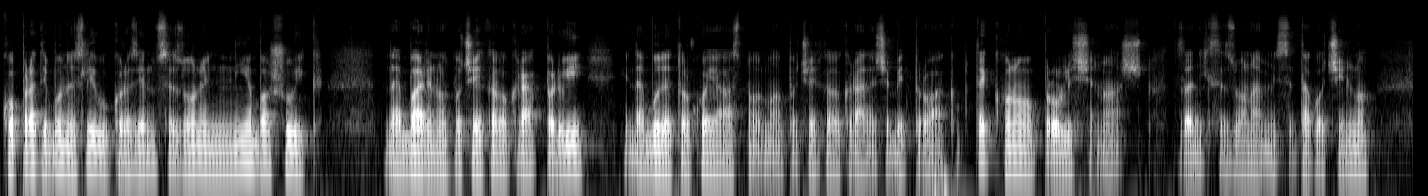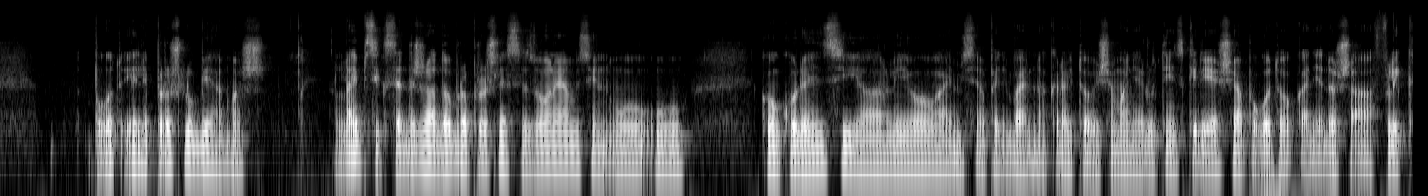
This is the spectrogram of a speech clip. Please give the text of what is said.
ko prati Bundesligu kroz jednu sezonu nije baš uvijek da je Bayern od početka do kraja prvi i da bude toliko jasno odmah od početka do kraja da će biti prvak. Tek ono proliše naš zadnjih sezona mi se tako činilo. Pogotovo, je prošlo bija baš Leipzig se držao dobro prošle sezone, ja mislim, u, u konkurenciji, ali ovaj, mislim, opet Bayern na kraju to više manje rutinski riješio, pogotovo kad je došao Flick,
